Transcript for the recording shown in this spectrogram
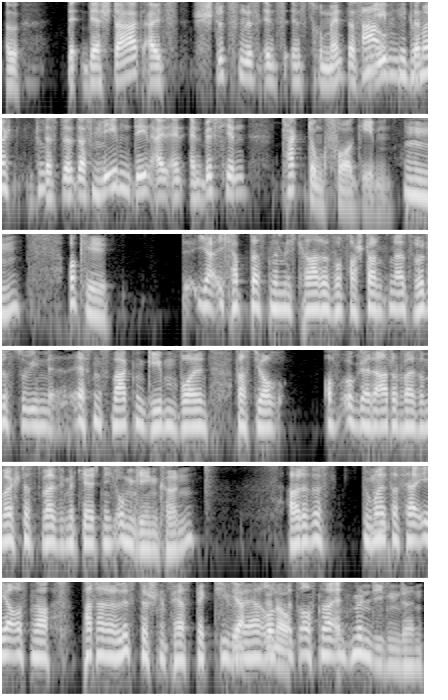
also der, Staat als stützendes Ins Instrument, das Ah, Leben, okay, das, möcht- du- das, das, das Leben den ein, ein, ein bisschen Taktung vorgeben. Mhm. Okay. Ja, ich habe das nämlich gerade so verstanden, als würdest du ihnen Essensmarken geben wollen, was du auch auf irgendeine Art und Weise möchtest, weil sie mit Geld nicht umgehen können. Aber das ist, du meinst das ja eher aus einer paternalistischen Perspektive Ja, heraus, genau. als aus einer entmündigenden.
